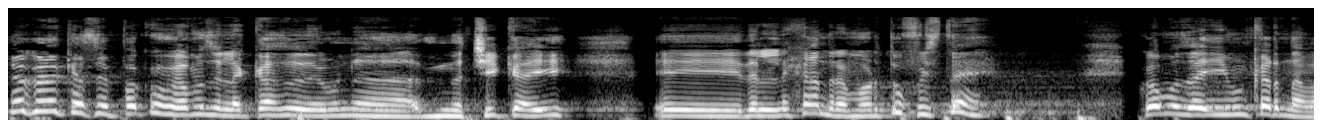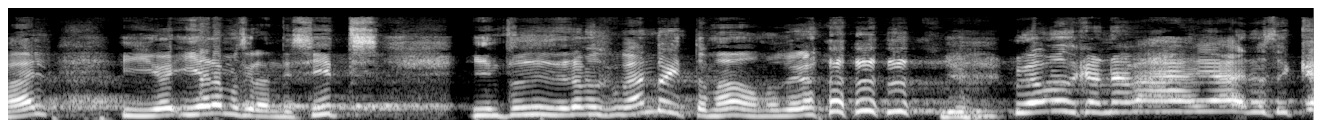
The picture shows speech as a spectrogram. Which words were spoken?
Yo creo que hace poco jugamos en la casa de una, de una chica ahí, eh, de Alejandra, amor. ¿Tú fuiste? Jugamos ahí un carnaval y, y éramos grandecitos. Y entonces éramos jugando y tomábamos, ¿verdad? Jugamos carnaval, ya, no sé qué.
